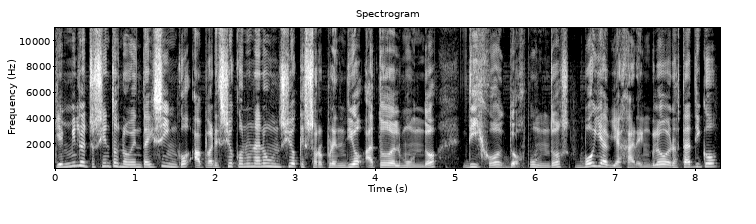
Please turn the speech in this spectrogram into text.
Y en 1895 apareció con un anuncio que sorprendió a todo el mundo. Dijo, dos puntos, voy a viajar en globo aerostático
